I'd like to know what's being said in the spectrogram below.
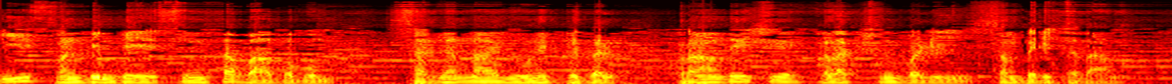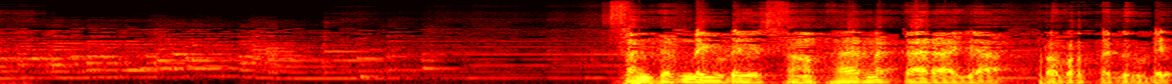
ഈ ഫണ്ടിന്റെ സിംഹഭാഗവും സംഘടനാ യൂണിറ്റുകൾ പ്രാദേശിക കളക്ഷൻ വഴി സംഭരിച്ചതാണ്. സംഘടനയുടെ സാധാരണക്കാരായ പ്രവർത്തകരുടെ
